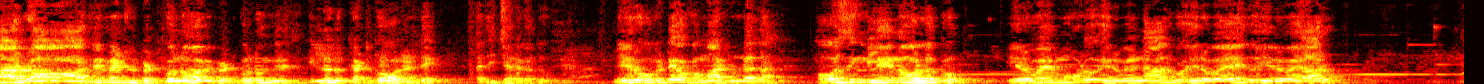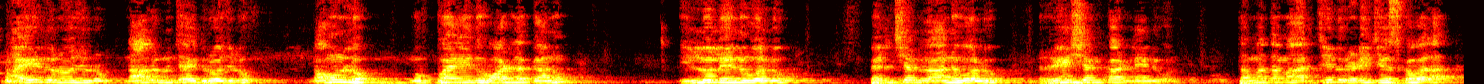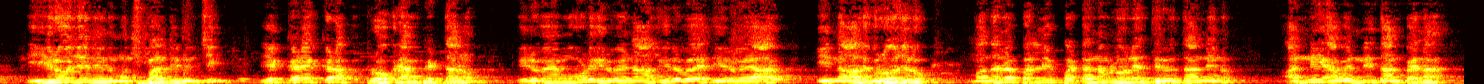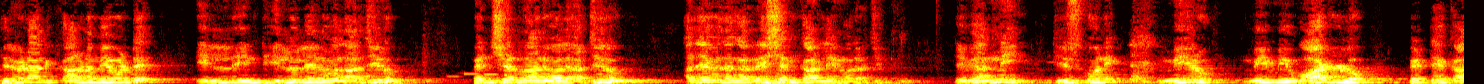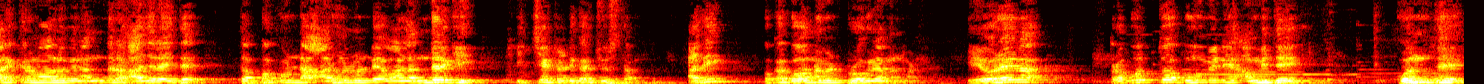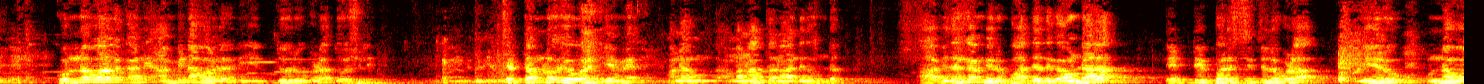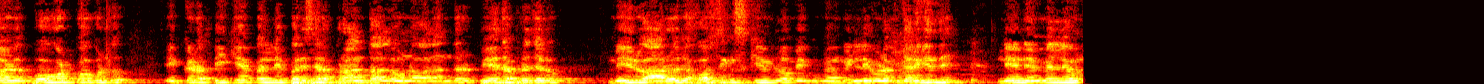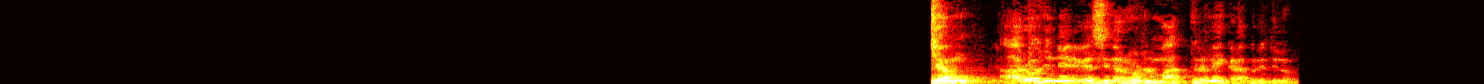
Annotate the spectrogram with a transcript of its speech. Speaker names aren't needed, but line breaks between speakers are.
అగ్రిమెంట్లు పెట్టుకోను అవి పెట్టుకోను మీరు ఇల్లులు కట్టుకోవాలంటే అది జరగదు. మీరు ఒకటే ఒక మాట ఉండాలా? హౌసింగ్ లేని వాళ్ళకు ఇరవై మూడు ఇరవై నాలుగు ఇరవై ఐదు ఇరవై ఆరు ఐదు రోజులు నాలుగు నుంచి ఐదు రోజులు టౌన్లో ముప్పై ఐదు వార్డులకు గాను ఇల్లు లేని వాళ్ళు పెన్షన్ రాని వాళ్ళు రేషన్ కార్డు లేని వాళ్ళు తమ తమ అర్జీలు రెడీ చేసుకోవాలా? ఈరోజే నేను మున్సిపాలిటీ నుంచి ఎక్కడెక్కడ ప్రోగ్రాం పెట్టాను ఇరవై మూడు ఇరవై నాలుగు ఇరవై ఐదు ఇరవై ఆరు ఈ నాలుగు రోజులు మదనపల్లి పట్టణంలోనే తిరుగుతాను నేను. అన్ని అవన్నీ దానిపైన తిరగడానికి కారణం ఏమంటే ఇల్లు ఇంటి ఇల్లు లేని వాళ్ళ అర్జీలు పెన్షన్ రాని వాళ్ళ అర్జీలు అదేవిధంగా రేషన్ కార్డు లేని వాళ్ళ అర్జీలు. ఇవి అన్నీ తీసుకొని మీరు మీ మీ వార్డులో పెట్టే కార్యక్రమాలు మీరు అందరూ హాజరైతే తప్పకుండా అర్హులు ఉండే వాళ్ళందరికీ ఇచ్చేటట్టుగా చూస్తాం. అది ఒక గవర్నమెంట్ ప్రోగ్రాం అన్నమాట. ఎవరైనా ప్రభుత్వ భూమిని అమ్మితే కొంతే కొన్న వాళ్ళు కానీ అమ్మిన వాళ్ళు కానీ ఇద్దరు కూడా దోషులే. చట్టంలో ఎవరికి ఏమీ మనం మనతన అనేది ఉండదు. ఆ విధంగా మీరు బాధ్యతగా ఉండాలా? ఎట్టి పరిస్థితుల్లో కూడా మీరు ఉన్న వాళ్ళు పోగొట్టుకోకూడదు. ఇక్కడ బీకేపల్లి పరిసర ప్రాంతాల్లో ఉన్న వాళ్ళందరూ పేద ప్రజలు. మీరు ఆ రోజు హౌసింగ్ స్కీమ్లో మీకు మేము ఇల్లు ఇవ్వడం జరిగింది. నేను ఎమ్మెల్యే ఇచ్చాము ఆ రోజు నేను వేసిన రోడ్లు మాత్రమే ఇక్కడ అభివృద్ధిలో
